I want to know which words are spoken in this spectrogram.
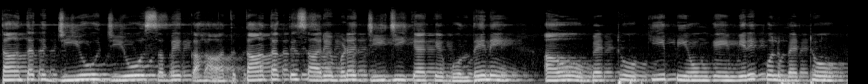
ਤਾਂ ਤੱਕ ਜਿਉ ਜਿਉ ਸਭੇ ਕਹਾਤ, ਤਾਂ ਤੱਕ ਤੇ ਸਾਰੇ ਬੜਾ ਜੀ ਜੀ ਕਹਿ ਕੇ ਬੋਲਦੇ ਨੇ, ਆਓ ਬੈਠੋ, ਕੀ ਪੀਓਗੇ, ਮੇਰੇ ਕੋਲ ਬੈਠੋ।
